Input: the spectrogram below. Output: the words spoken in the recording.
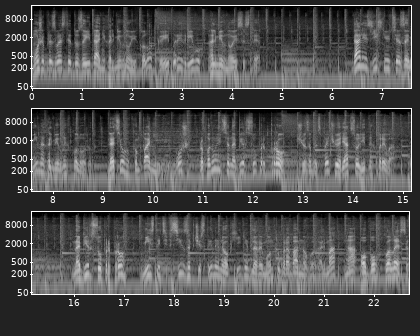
може призвести до заїдання гальмівної колодки і перегріву гальмівної системи. Далі здійснюється заміна гальмівних колодок. Для цього компанією Bosch пропонується набір Super Pro, що забезпечує ряд солідних переваг. Набір Super Pro містить всі запчастини, необхідні для ремонту барабанного гальма на обох колесах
